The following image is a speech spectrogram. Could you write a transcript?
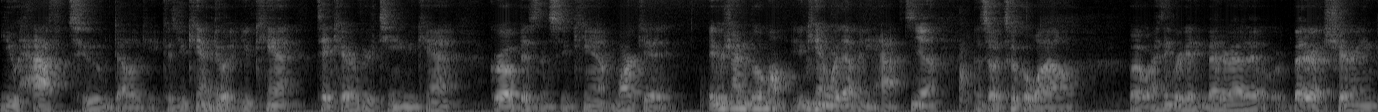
you have to delegate because you can't do it. You can't take care of your team. You can't grow a business. You can't market. If you're trying to do them all, you can't Mhm. wear that many hats. Yeah. And so it took a while, but I think we're getting better at it. We're better at sharing,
